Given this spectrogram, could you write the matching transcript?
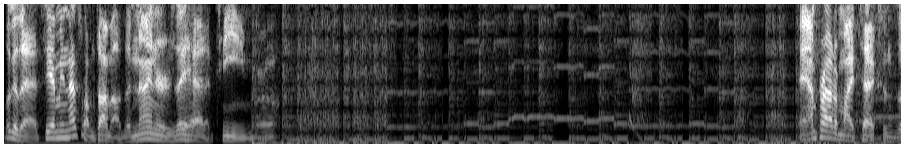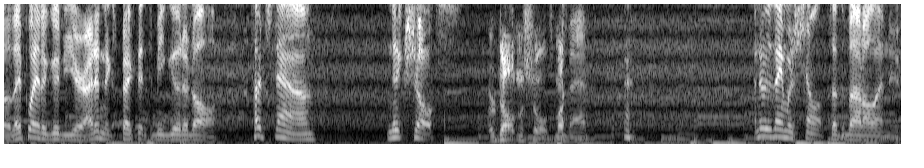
Look at that. See, I mean, that's what I'm talking about. The Niners, they had a team, bro. Hey, I'm proud of my Texans, though. They played a good year. I didn't expect it to be good at all. Touchdown. Nick Schultz. Or Dalton Schultz. My My, bad. I knew his name was Schultz. That's about all I knew.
